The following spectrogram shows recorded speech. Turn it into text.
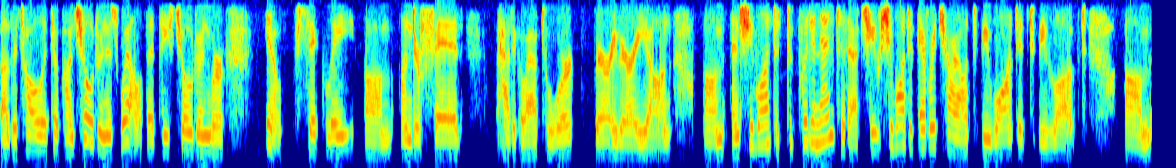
uh, the toll it took on children as well, that these children were, you know, sickly, um, underfed, had to go out to work very, very young. Um, and she wanted to put an end to that. She, she wanted every child to be wanted, to be loved. Um,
